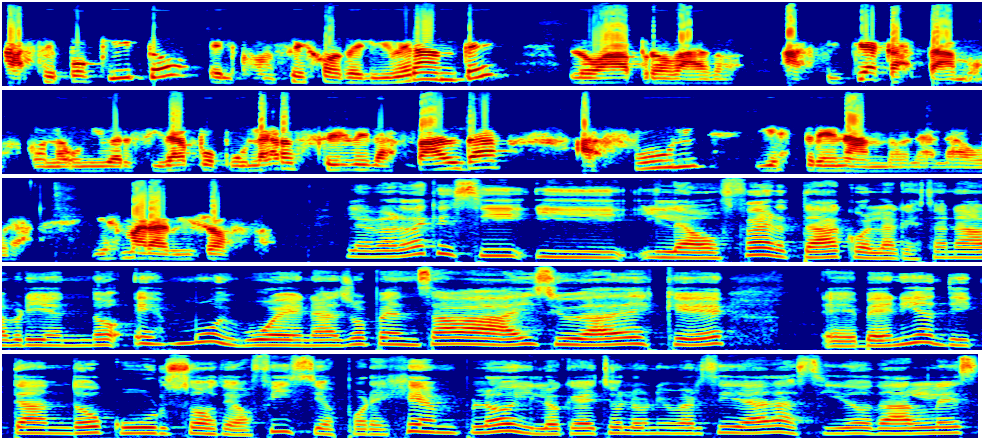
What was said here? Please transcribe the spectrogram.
hace poquito el Consejo Deliberante lo ha aprobado. Así que acá estamos, con la Universidad Popular sede La Falda a full y estrenándola, Laura. Y es maravilloso. La verdad que sí, y, la oferta con la que están abriendo es muy buena. Yo pensaba, hay ciudades que eh, venían dictando cursos de oficios, por ejemplo, y lo que ha hecho la universidad ha sido darles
